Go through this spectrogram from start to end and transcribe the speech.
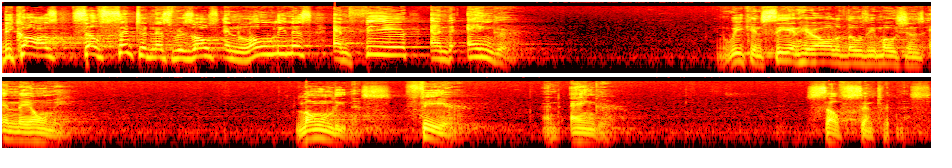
Because self centeredness results in loneliness and fear and anger. And we can see and hear all of those emotions in Naomi loneliness, fear, and anger, self centeredness.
